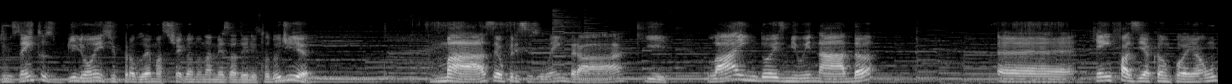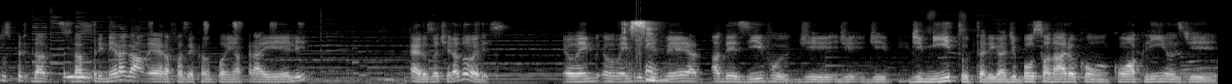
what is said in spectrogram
200 bilhões de problemas chegando na mesa dele todo dia. Mas eu preciso lembrar que lá em 2000 e nada, é, quem fazia campanha, um dos da, da primeira galera a fazer campanha para ele, eram os atiradores. Eu lembro, eu lembro de ver adesivo de, de, de, de, mito, tá ligado? De Bolsonaro com, com óculos de,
